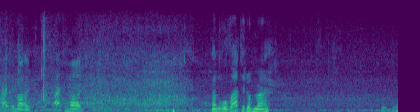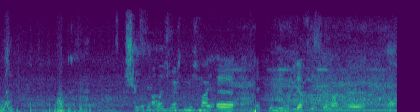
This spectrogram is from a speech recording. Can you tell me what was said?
Warte mal, warte mal. Sandro, warte doch mal. Scheiße. Aber ich möchte mich mal äh, erkundigen, wie das ist, wenn man. Äh, Ja,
